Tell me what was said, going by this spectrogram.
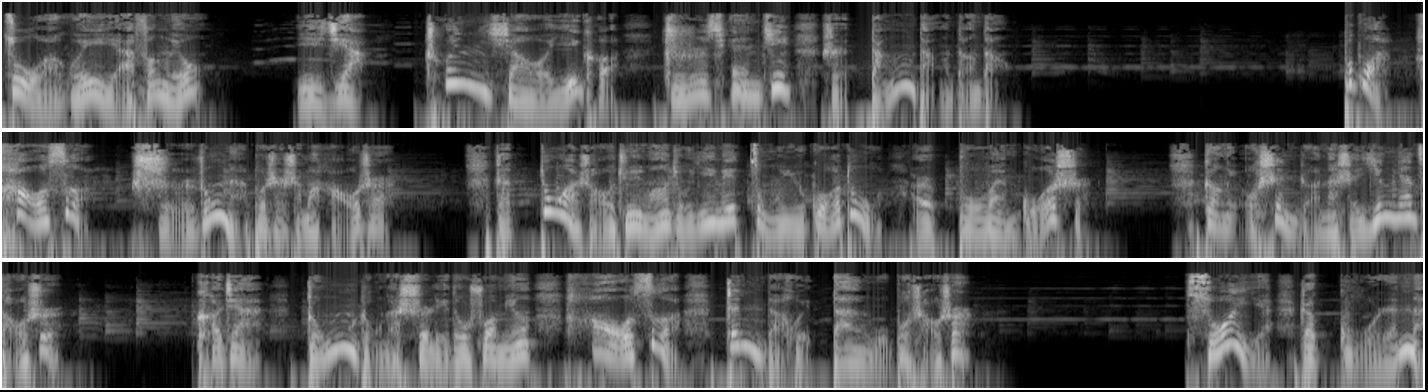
做鬼也风流，以及啊“春宵一刻值千金”是等等等等。不过，好色始终呢不是什么好事这多少君王就因为纵欲过度而不问国事，更有甚者那是英年早逝。可见种种的事例都说明，好色真的会耽误不少事儿。所以这古人呢，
